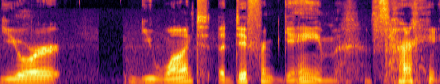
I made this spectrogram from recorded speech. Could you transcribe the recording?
You're. You want a different game. Sorry.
